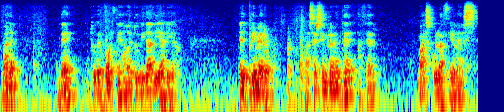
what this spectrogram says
¿vale? De tu deporte o de tu vida diaria. El primero va a ser simplemente hacer basculaciones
